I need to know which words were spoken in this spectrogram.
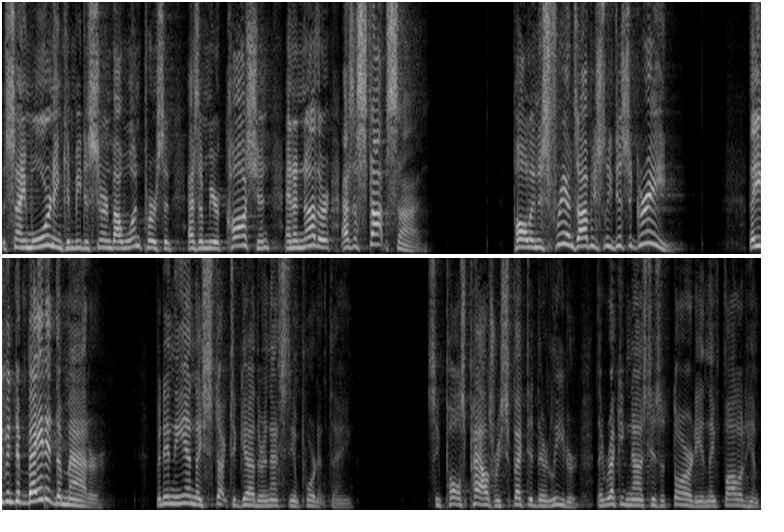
The same warning can be discerned by one person as a mere caution and another as a stop sign. Paul and his friends obviously disagreed. They even debated the matter. But in the end, they stuck together, and that's the important thing. See, Paul's pals respected their leader. They recognized his authority and they followed him,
